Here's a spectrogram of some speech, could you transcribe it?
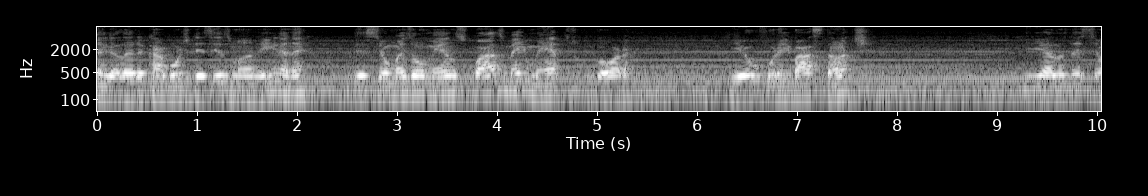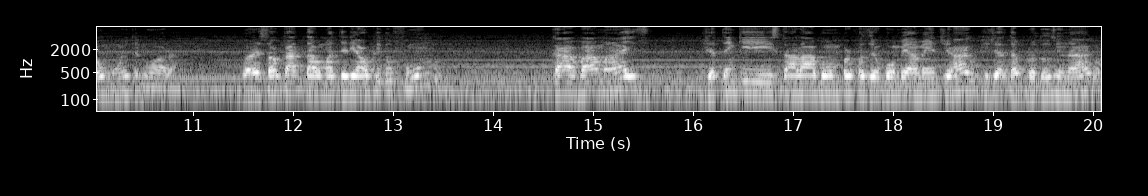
Aí galera, acabou de descer as manilhas, né? Desceu mais ou menos quase meio metro agora. E eu furei bastante. E elas desceu muito agora. Agora é só catar o material aqui do fundo. Cavar mais. Já tem que instalar a bomba para fazer o bombeamento de água, que já está produzindo água.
